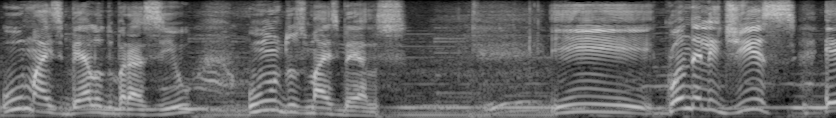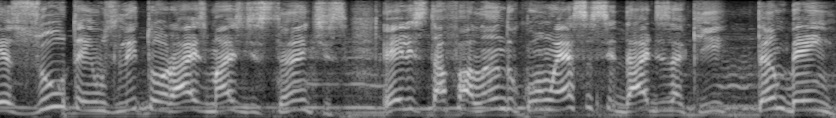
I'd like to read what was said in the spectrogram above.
o mais belo do Brasil, um dos mais belos. E quando ele diz exultem os litorais mais distantes, ele está falando com essas cidades aqui também,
